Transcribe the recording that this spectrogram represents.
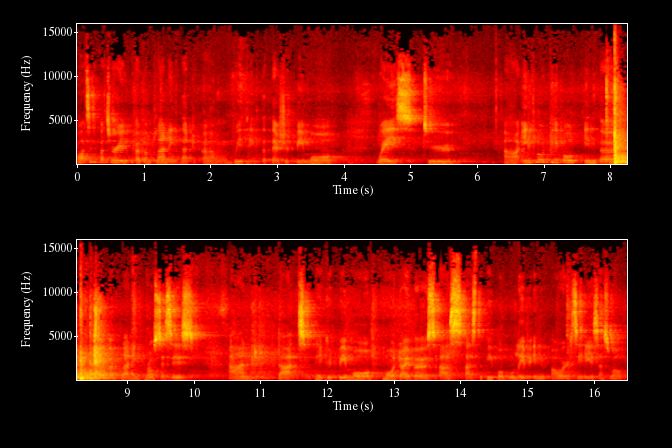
participatory urban planning, that um, we think that there should be more ways to uh, include people in the urban planning processes and that they could be more, more diverse as, as the people who live in our cities as well.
